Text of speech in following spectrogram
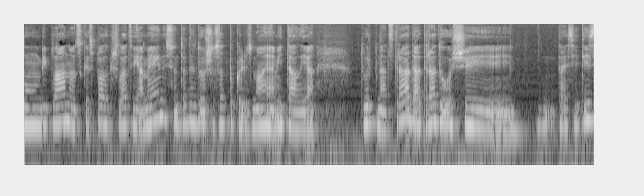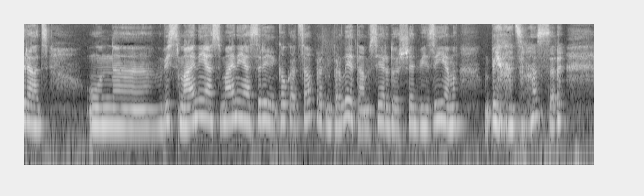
un bija plānots, ka es palikšu Latvijā mēnesi, un tad es došos atpakaļ uz mājām Itālijā. Turpināt strādāt, radoši, taisīt izrādes. Un uh, viss mainījās, mainījās arī kaut kāda sapratne par lietām. Es ierados šeit, bija ziema un pienāca vasara. Uh,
